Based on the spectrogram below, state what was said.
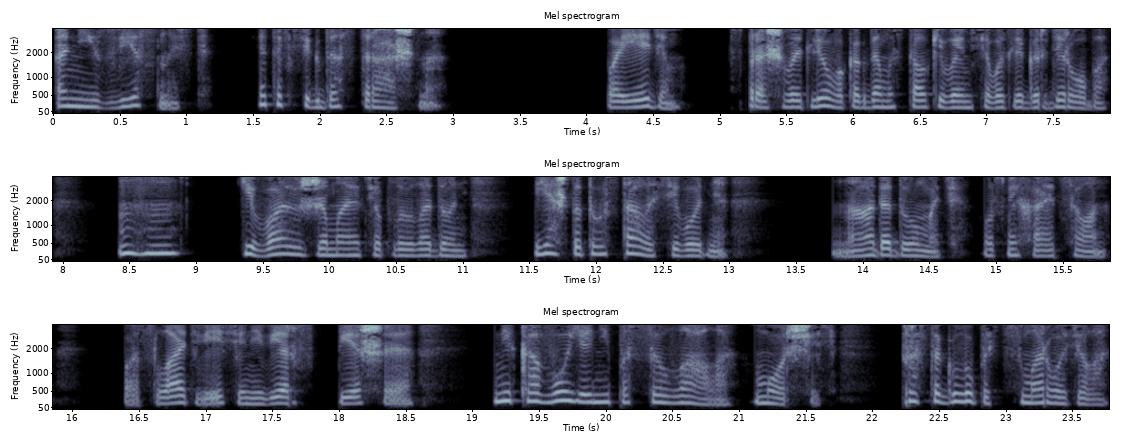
А неизвестность — это всегда страшно. «Поедем?» — спрашивает Лёва, когда мы сталкиваемся возле гардероба. «Угу». Киваю, сжимая теплую ладонь. «Я что-то устала сегодня». «Надо думать», — усмехается он. «Послать весь универ в пешее...» «Никого я не посылала», — морщусь. «Просто глупость сморозила».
